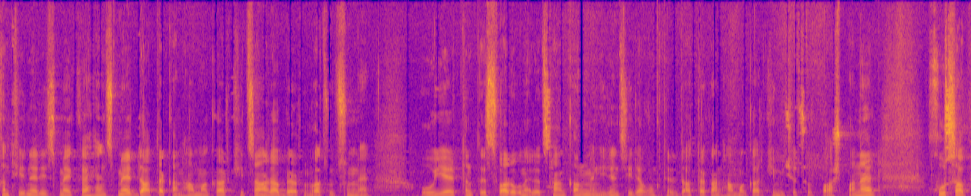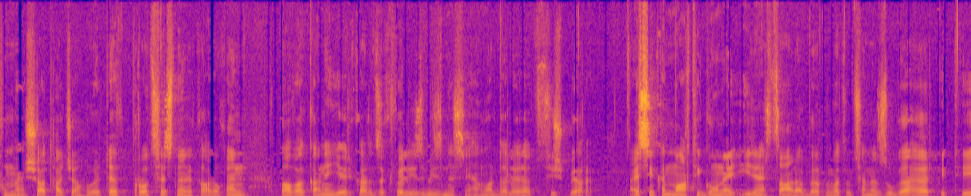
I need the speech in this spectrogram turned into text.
խնդիրներից մեկը հենց մեր դատական համակարգի ծանրաբեռնվածությունն է ու երբ տնտեսվարողները ցանկանում են իրենց իրավունքները դատական համակարգի միջոցով պաշտպանել, խուսափում են շատ հաճախ, որովհետև process-ները կարող են բավականին երկար ձգվել, իսկ բիզնեսի համար դա լրացուցիչ բեռ է։ Այսինքն մարդիկ գոնե իրենց ծանրաբեռնվածությանը զուգահեռ պիտի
